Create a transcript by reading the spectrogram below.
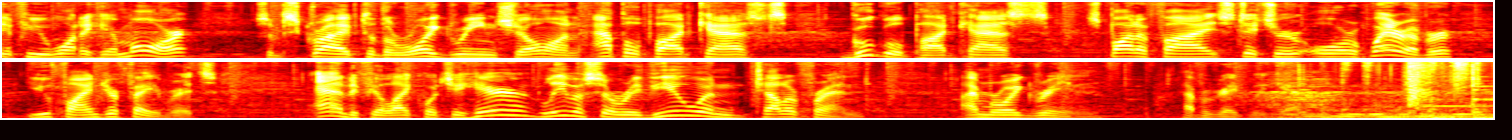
If you want to hear more, subscribe to The Roy Green Show on Apple Podcasts, Google Podcasts, Spotify, Stitcher, or wherever you find your favorites. And if you like what you hear, leave us a review and tell a friend. I'm Roy Green. Have a great weekend.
